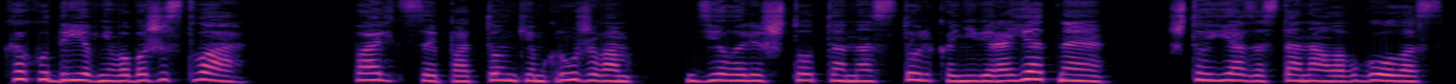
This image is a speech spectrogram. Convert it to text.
как у древнего божества. Пальцы под тонким кружевом делали что-то настолько невероятное, что я застонала в голос.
